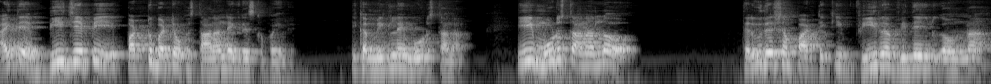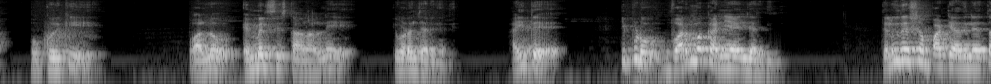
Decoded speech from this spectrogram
అయితే బీజేపీ పట్టుబట్టి ఒక స్థానాన్ని ఎగరేసుకుపోయింది. ఇక మిగిలిన మూడు స్థానాలు. ఈ మూడు స్థానాల్లో తెలుగుదేశం పార్టీకి వీర విధేయులుగా ఉన్న ముగ్గురికి వాళ్ళు ఎమ్మెల్సీ స్థానాల్ని ఇవ్వడం జరిగింది. అయితే ఇప్పుడు వర్మకు అన్యాయం జరిగింది. తెలుగుదేశం పార్టీ అధినేత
